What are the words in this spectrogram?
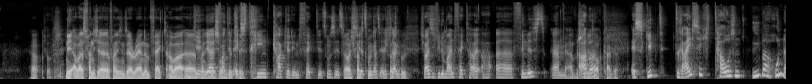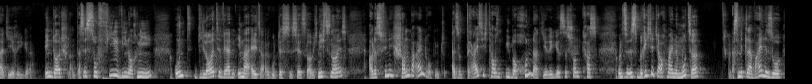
Ja. Ich hoffe nicht. Nee, aber das fand ich, äh, fand ich ein sehr random Fact, aber äh, Okay, fand ich ja, ich fand den witzig. extrem kacke, den Fact. Jetzt muss, jetzt Doch, muss ich jetzt mal gut. ganz ehrlich Ich sagen. gut. Ich weiß nicht, wie du meinen Fact äh, findest. Ähm, Ja, bestimmt aber jetzt auch kacke. es gibt 30.000 über 100-Jährige in Deutschland. Das ist so viel wie noch nie. Und die Leute werden immer älter. Gut, das ist jetzt, glaube ich, nichts Neues. Aber das finde ich schon beeindruckend. Also 30.000 über 100-Jährige, das ist schon krass. Und es, berichtet ja auch meine Mutter, dass mittlerweile so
